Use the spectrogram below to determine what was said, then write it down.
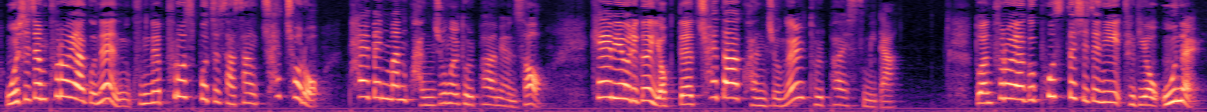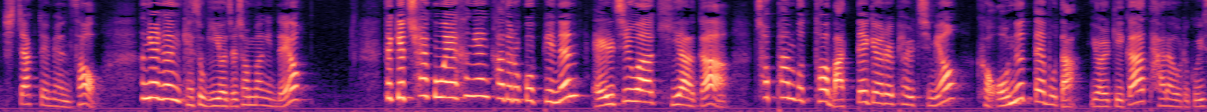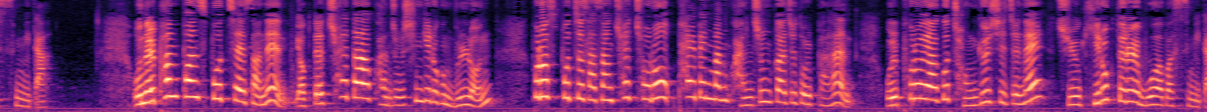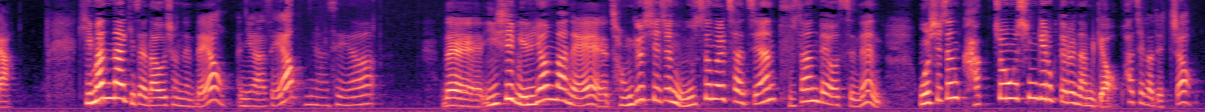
올 시즌 프로야구는 국내 프로스포츠 사상 최초로 800만 관중을 돌파하면서 KBO 리그 역대 최다 관중을 돌파했습니다. 또한 프로야구 포스트 시즌이 드디어 오늘 시작되면서 흥행은 계속 이어질 전망인데요. 특히 최고의 흥행 카드로 꼽히는 LG와 기아가 첫 판부터 맞대결을 펼치며 그 어느 때보다 열기가 달아오르고 있습니다. 오늘 펀펀 스포츠에서는 역대 최다 관중 신기록은 물론 프로스포츠 사상 최초로 800만 관중까지 돌파한 올 프로야구 정규 시즌의 주요 기록들을 모아봤습니다. 김한나 기자 나오셨는데요. 안녕하세요. 안녕하세요. 네, 21년 만에 정규 시즌 우승을 차지한 두산 베어스는 올 시즌 각종 신기록들을 남겨 화제가 됐죠.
